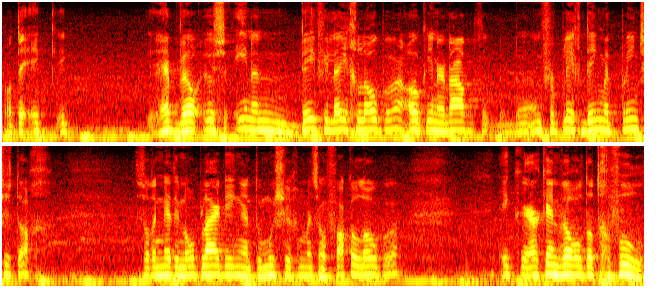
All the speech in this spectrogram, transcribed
Want ik, ik heb wel eens in een défilé gelopen. Ook inderdaad een verplicht ding met Prinsjesdag. Toen zat ik net in de opleiding en toen moest je met zo'n fakkel lopen. Ik herken wel dat gevoel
